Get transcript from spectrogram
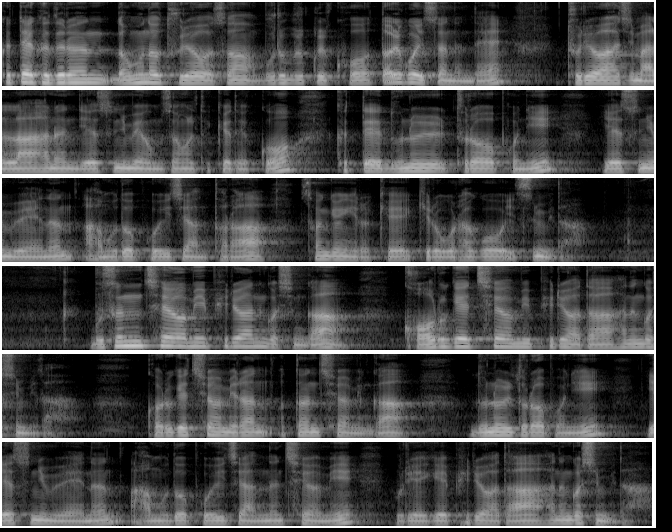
그때 그들은 너무나 두려워서 무릎을 꿇고 떨고 있었는데 두려워하지 말라 하는 예수님의 음성을 듣게 됐고 그때 눈을 들어 보니 예수님 외에는 아무도 보이지 않더라 성경이 이렇게 기록을 하고 있습니다. 무슨 체험이 필요한 것인가? 거룩의 체험이 필요하다 하는 것입니다. 거룩의 체험이란 어떤 체험인가? 눈을 들어보니 예수님 외에는 아무도 보이지 않는 체험이 우리에게 필요하다 하는 것입니다.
